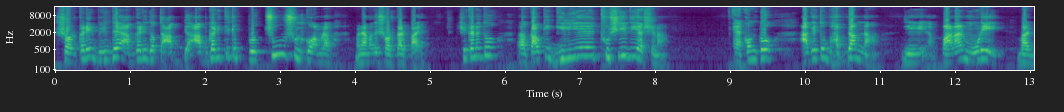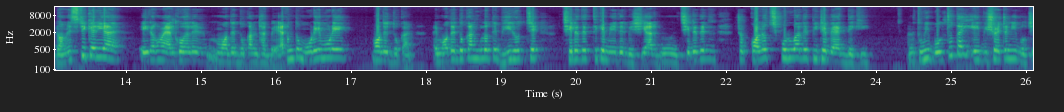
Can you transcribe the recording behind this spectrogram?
সরকারের বিরুদ্ধে আবগারি দপ্তর, আব- আবগারি থেকে প্রচুর শুল্ক আমরা মানে আমাদের সরকার পায়। সেখানে তো কাউকে গিলিয়ে ঠুসিয়ে দিয়ে আসে না। এখন তো, আগে তো ভাবতাম না যে পাড়ার মোড়ে বা ডোমেস্টিক এরিয়ায় এইরকম অ্যালকোহলের মদের দোকান থাকবে। এখন তো মোড়ে মোড়ে মদের দোকান। এই মদের দোকানগুলোতে ভিড় হচ্ছে ছেলেদের থেকে মেয়েদের বেশি। আর ছেলেদের সব কলেজ পড়ুয়াদের পিঠে ব্যাগ দেখি। মানে তুমি বলছো তাই এই বিষয়টা নিয়ে বলছি।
